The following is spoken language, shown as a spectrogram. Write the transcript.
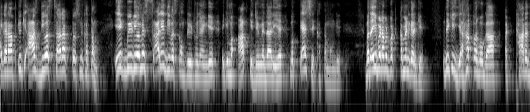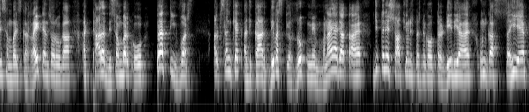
अगर आप, क्योंकि आज दिवस सारा प्रश्न खत्म, एक वीडियो में सारे दिवस कंप्लीट हो जाएँगे, लेकिन वो आपकी ज़िम्मेदारी है, वो कैसे खत्म होंगे? बताइए फटाफट कमेंट करके। देखिए, यहाँ पर होगा 18 दिसंबर, इसका राइट आंसर होगा। 18 दिसंबर को प्रति वर्ष अल्पसंख्यक अधिकार दिवस के रूप में मनाया जाता है। जितने साथियों ने इस प्रश्न का उत्तर डी दिया है, उनका सही है।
